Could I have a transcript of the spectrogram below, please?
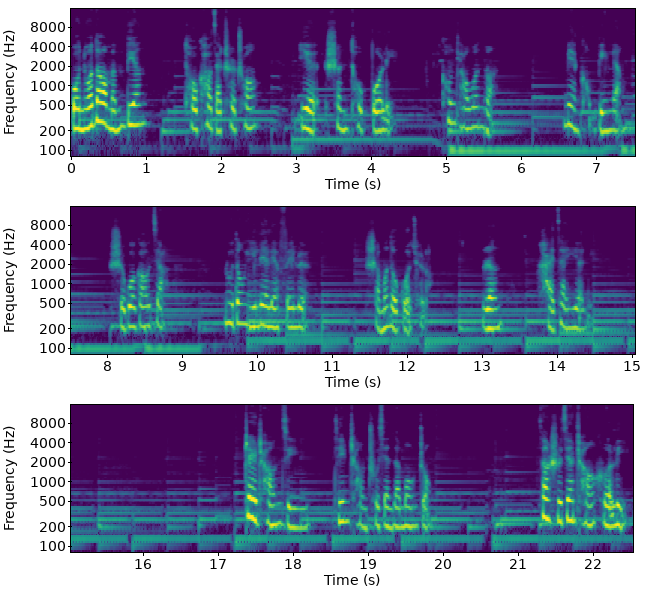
我挪到门边，头靠在车窗，夜渗透玻璃，空调温暖，面孔冰凉。驶过高架，路灯一列列飞掠，什么都过去了，人还在夜里。这场景经常出现在梦中，像时间长河里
